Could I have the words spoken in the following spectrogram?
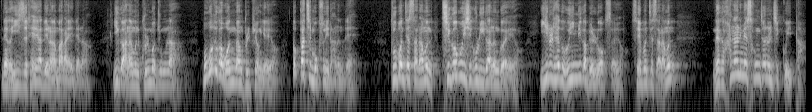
내가 이 짓을 해야 되나 말아야 되나? 이거 안 하면 굶어 죽나? 모두가 원망 불평이에요. 똑같이 목소리를 하는데 두 번째 사람은 직업 의식으로 일하는 거예요. 일을 해도 의미가 별로 없어요. 세 번째 사람은 내가 하나님의 성전을 짓고 있다.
